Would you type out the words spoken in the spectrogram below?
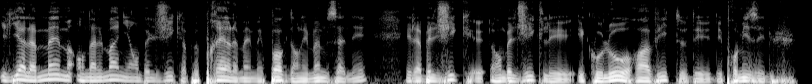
il y a la même en Allemagne et en Belgique à peu près à la même époque, dans les mêmes années. Et la Belgique, euh, en Belgique, les écolos aura vite des, premiers élus.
